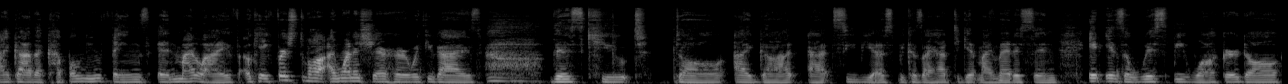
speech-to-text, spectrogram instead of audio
I got a couple new things in my life. Okay, first of all, I want to share her with you guys. this cute doll I got at CVS because I had to get my medicine. It is a Wispy Walker doll.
